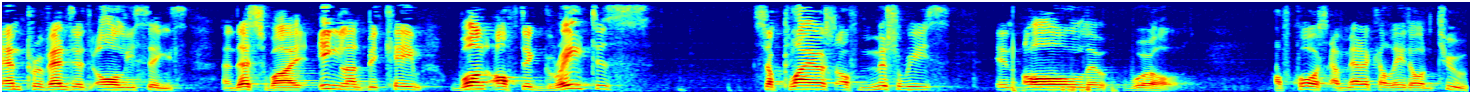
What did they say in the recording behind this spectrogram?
and prevented all these things. And that's why England became one of the greatest suppliers of missionaries in all the world. Of course, America later on too.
